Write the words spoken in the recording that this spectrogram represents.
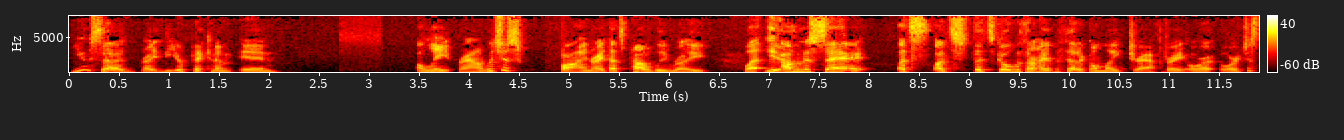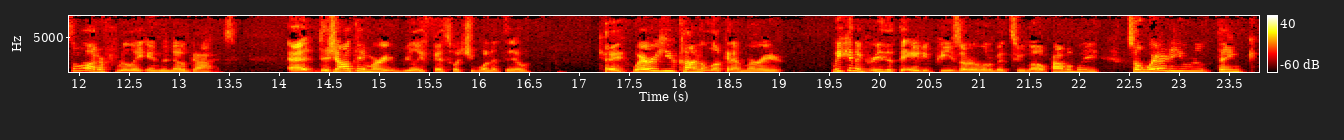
you said right that you're picking him in a late round, which is fine, right? That's probably right. But yeah. I'm gonna say let's let's let's go with our hypothetical Mike draft, right? Or or just a lot of really in the know guys. Uh, Dejounte Murray really fits what you want to do. Okay, where are you kind of looking at Murray? We can agree that the ADPs are a little bit too low, probably. So where do you think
